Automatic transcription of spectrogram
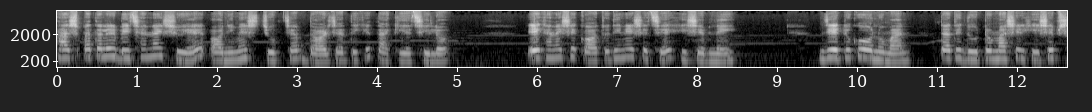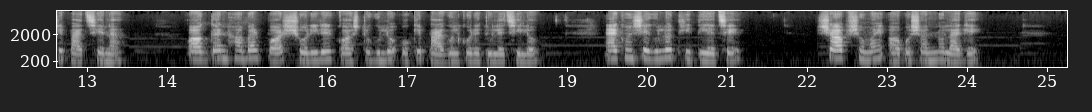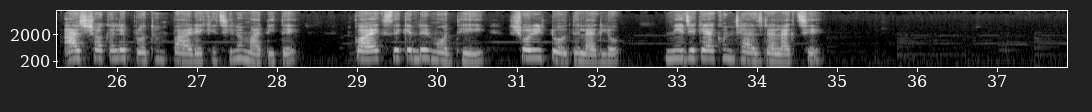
হাসপাতালের বিছানায় শুয়ে অনিমেষ চুপচাপ দরজার দিকে তাকিয়েছিল। এখানে সে কতদিন এসেছে হিসেব নেই। যেটুকু অনুমান, তাতে দুটো মাসের হিসেব সে পাচ্ছে না। অজ্ঞান হবার পর শরীরের কষ্টগুলো ওকে পাগল করে তুলেছিল। এখন সেগুলো থিতিয়েছে। সব সময় অবসন্ন লাগে। আজ সকালে প্রথম পা রেখেছিল মাটিতে। কয়েক সেকেন্ডের মধ্যেই শরীর টলতে লাগল। নিজেকে এখন ঝাঁঝরা লাগছে।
